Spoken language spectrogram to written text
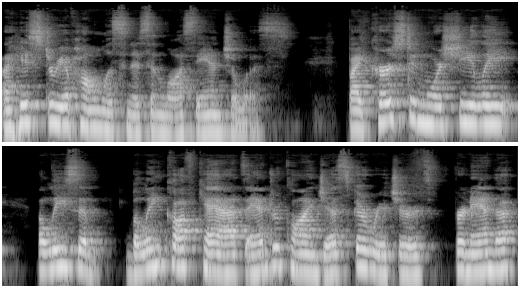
A History of Homelessness in Los Angeles by Kirsten Moore Elisa Belinkoff Katz, Andrew Klein, Jessica Richards, Fernanda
